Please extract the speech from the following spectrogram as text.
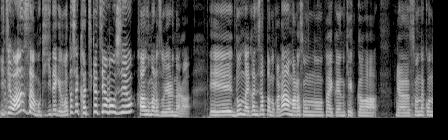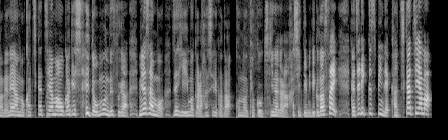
一応アンサーも聞きたいけど、私はカチカチ山推しだよ。ハーフマラソンやるなら。えー、どんな感じだったのかなマラソンの大会の結果は。いやそんなこんなでねあのカチカチ山をおかけしたいと思うんですが皆さんもぜひ今から走る方この曲を聴きながら走ってみてくださいガチャリックスピンでカチカチ山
